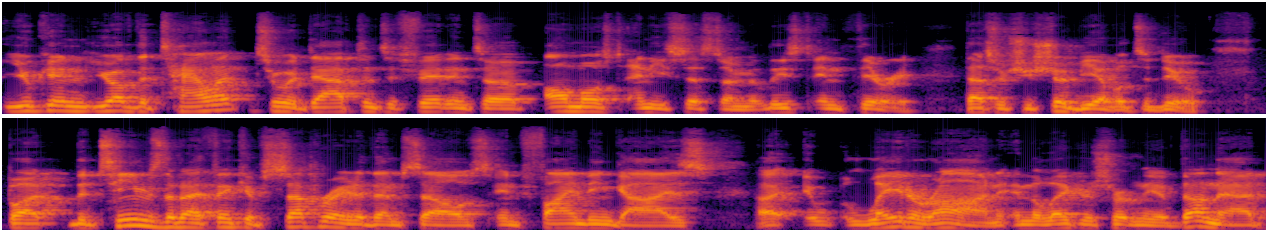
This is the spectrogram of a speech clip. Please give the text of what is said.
you can you have the talent to adapt and to fit into almost any system, at least in theory. That's what you should be able to do. But the teams that I think have separated themselves in finding guys uh, later on, and the Lakers certainly have done that,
